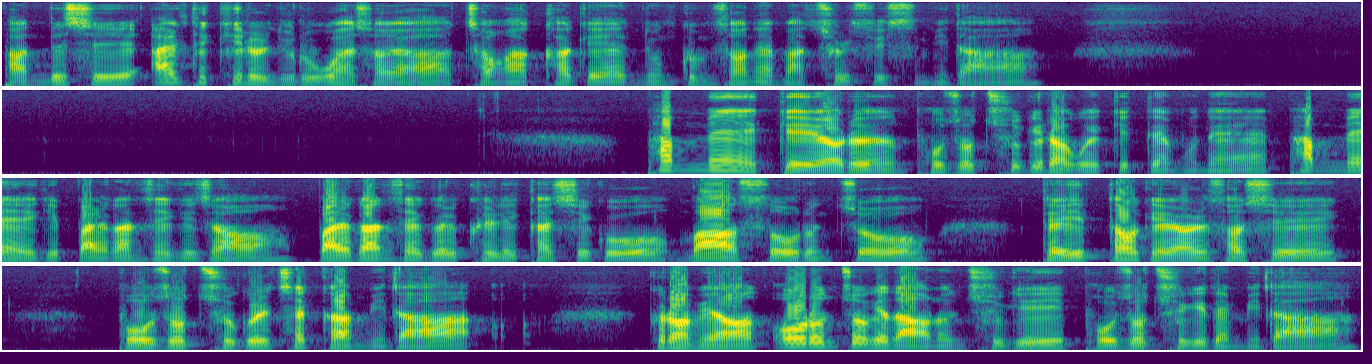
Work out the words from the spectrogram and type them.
반드시 Alt키를 누르고 하셔야 정확하게 눈금선에 맞출 수 있습니다. 판매액 계열은 보조축이라고 했기 때문에 판매액이 빨간색이죠. 빨간색을 클릭하시고 마우스 오른쪽 데이터 계열 서식 보조축을 체크합니다. 그러면 오른쪽에 나오는 축이 보조축이 됩니다.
